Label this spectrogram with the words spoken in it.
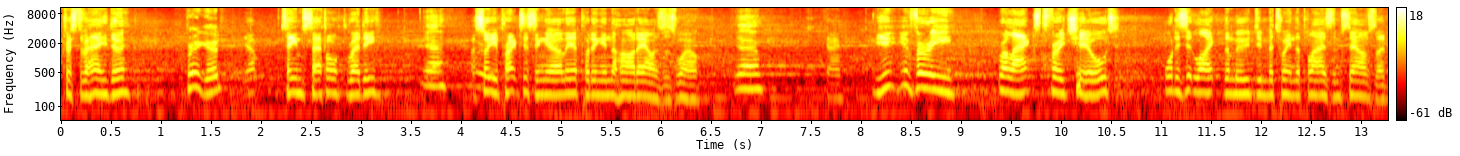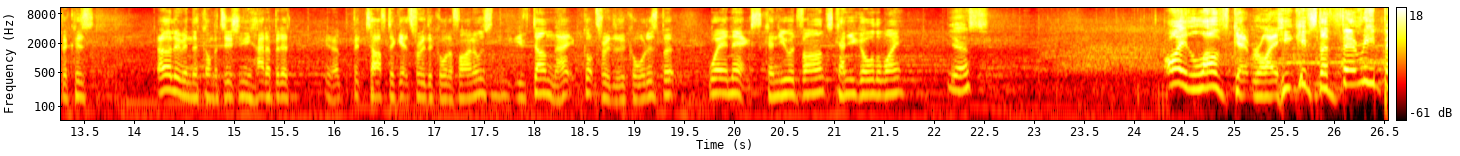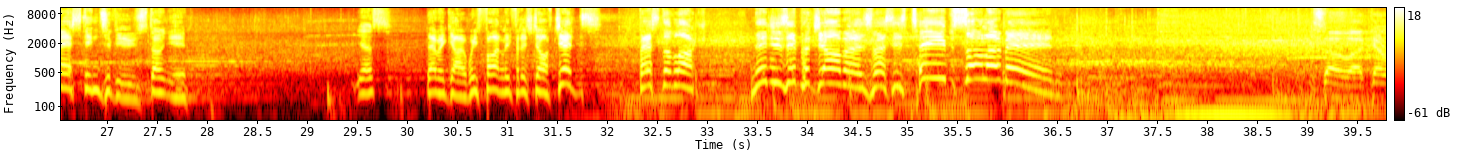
Christopher, how you doing? Pretty good. Yep. Team settled, ready. Yeah. I saw you practicing earlier, putting in the hard hours as well. Yeah. Okay. You, you're very relaxed, very chilled. What is it like, the mood in between the players themselves, though? Because earlier in the competition, you had a bit of, you know, a bit tough to get through the quarterfinals. You've done that, got through to the quarters, but where next? Can you advance? Can you go all the way? Yes. I love GeT_RiGhT. He gives the very best interviews, don't you? Yes. There we go. We finally finished off. Gents, best of luck. Ninjas in Pajamas versus Team Solo Mid. So, uh, GeT_RiGhT.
